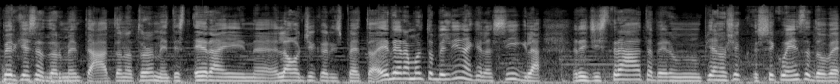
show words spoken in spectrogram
perché si è addormentato naturalmente era in eh, logica rispetto ed era molto bellina anche la sigla registrata per un piano sequenza dove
